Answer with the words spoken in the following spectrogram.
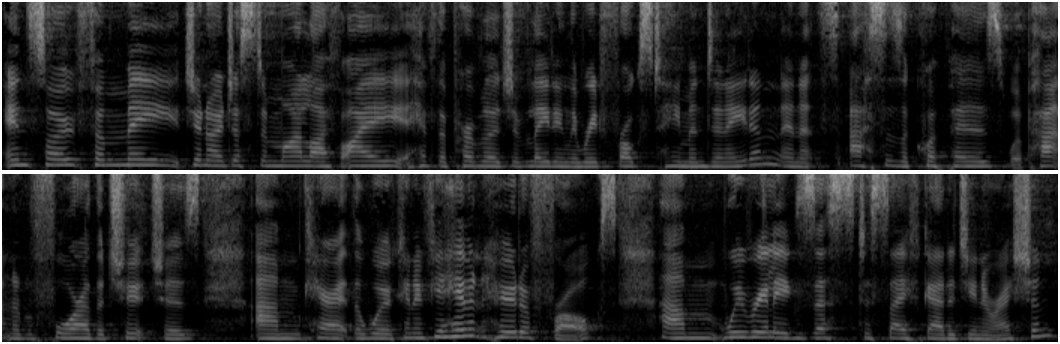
And so for me, you know, just in my life, I have the privilege of leading the Red Frogs team in Dunedin, and it's us as equippers. We're partnered with four other churches, um, carry out the work. And if you haven't heard of Frogs, um, we really exist to safeguard a generation.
